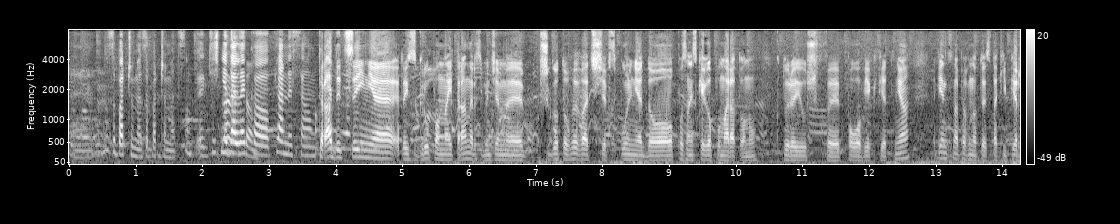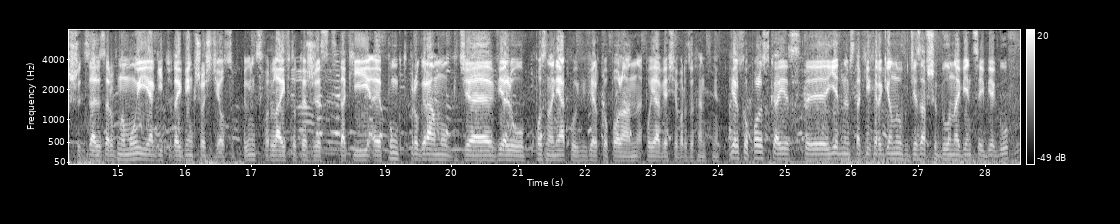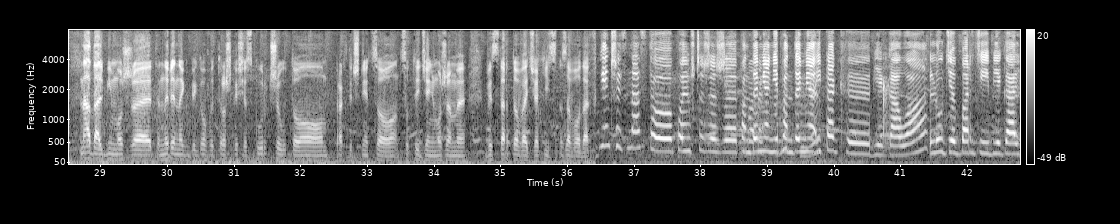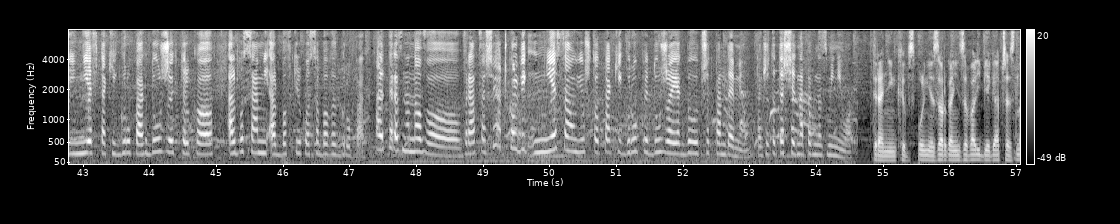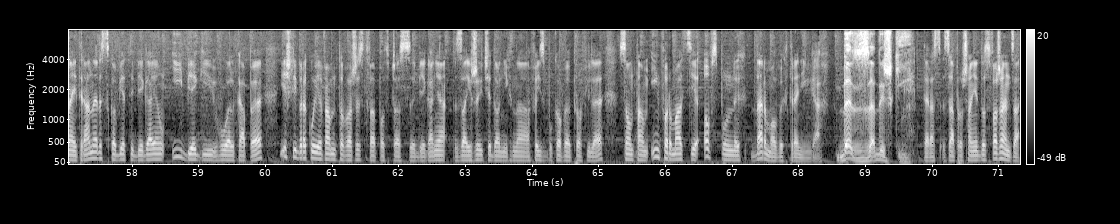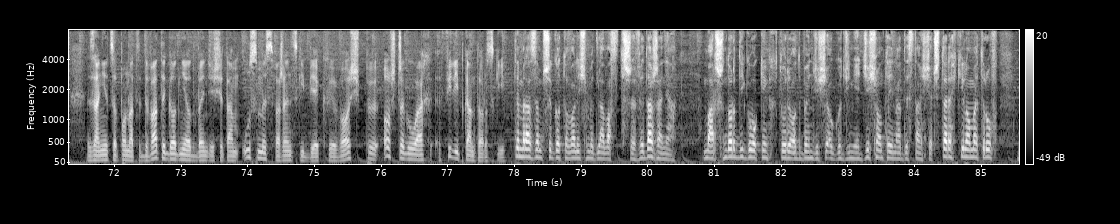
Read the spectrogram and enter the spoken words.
E, No zobaczymy, zobaczymy. To są e, gdzieś niedaleko, plany są. Tradycyjnie tutaj z grupą Night Runners będziemy przygotowywać się wspólnie do poznańskiego półmaratonu który już w połowie kwietnia, więc na pewno to jest taki pierwszy cel, zarówno mój, jak i tutaj większości osób. Wings for Life to też jest taki e, punkt programu, gdzie wielu poznaniaków i wielkopolan pojawia się bardzo chętnie. Wielkopolska jest e, jednym z takich regionów, gdzie zawsze było najwięcej biegów. Nadal, mimo że ten rynek biegowy troszkę się skurczył, to praktycznie co, co tydzień możemy wystartować w jakichś zawodach. Większość z nas to powiem szczerze, że pandemia, nie pandemia i tak y, biegała. Ludzie bardziej biegali nie w takich grupach dużych, tylko albo sami, albo w kilkuosobowych grupach. Ale teraz na nowo wraca się, aczkolwiek nie są już to takie grupy duże, jak były przed pandemią. Także to też się na pewno zmieniło. Trening wspólnie zorganizowali biegacze z Night Runners, kobiety biegają i biegi WLKP. Jeśli brakuje Wam towarzystwa podczas biegania, zajrzyjcie do nich na facebookowe profile. Są tam informacje o wspólnych darmowych treningach. Bez zadyszki. Teraz zaproszenie do Swarzędza. Za nieco ponad dwa tygodnie odbędzie się tam ósmy swarzędzki bieg WOŚP. O szczegółach Filip Kantorski. Tym razem przygotowaliśmy dla Was trzy wydarzenia. Marsz Nordic Walking, który odbędzie się o godzinie 10 na dystansie 4 km,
